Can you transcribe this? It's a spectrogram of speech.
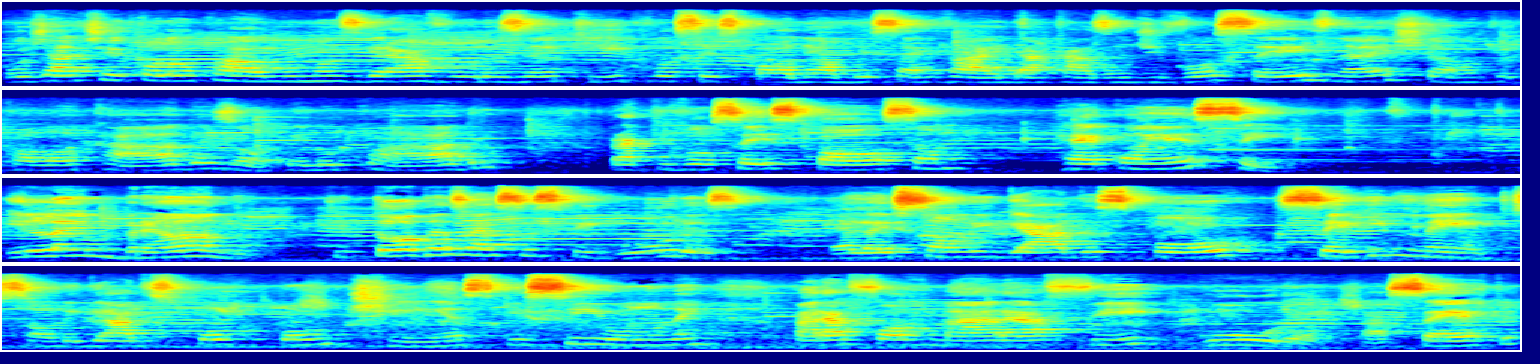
eu já tia colocou algumas gravuras aqui que vocês podem observar aí da casa de vocês, né? Estão aqui colocadas, ó, pelo quadro, para que vocês possam reconhecer. E lembrando que todas essas figuras, elas são ligadas por segmentos, são ligadas por pontinhas que se unem para formar a figura, tá certo?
